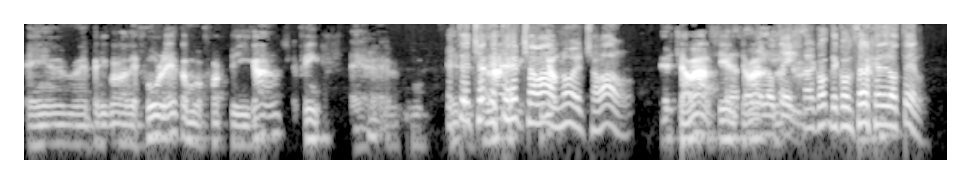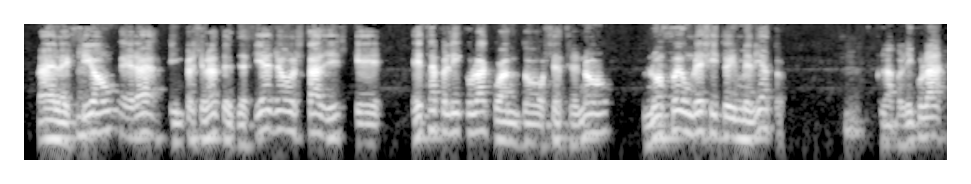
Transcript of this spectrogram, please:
en, en películas de Fuller, como Forty Guns, en fin. eh, Este, la este es el chaval, elección- ¿no? El chaval. El chaval, sí, el Pero chaval. hotel. La- De conserje del hotel. La elección era impresionante. Decía John Sturges que esta película, cuando se estrenó, no fue un éxito inmediato. La película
